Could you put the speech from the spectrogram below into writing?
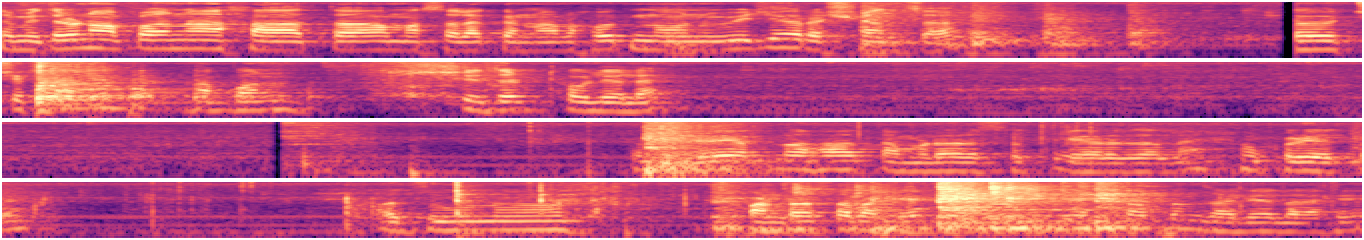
तर मित्रांनो आपण हा आता मसाला करणार आहोत नॉनव्हेज रश्यांचा चिकन आपण शिजत ठेवलेलं आहे. मंडळी आपला हा तांबडा रस्सा तयार झाला आहे. उकळी येतो आहे अजून पांढरा रस्सा बाकी आहे. पण झालेला आहे.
